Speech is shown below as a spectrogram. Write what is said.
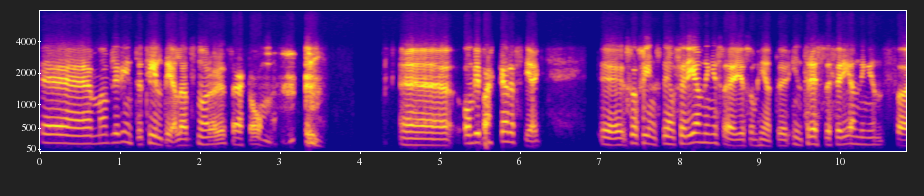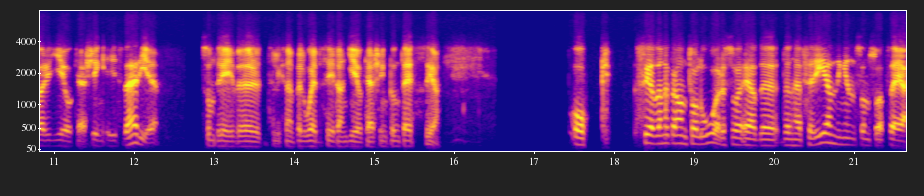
eh, man blir inte tilldelad, snarare tvärtom. Eh, om vi backar ett steg. eh, så finns det en förening i Sverige som heter Intresseföreningen för geocaching i Sverige som driver till exempel webbsidan geocaching.se. Och sedan ett antal år så är det den här föreningen som så att säga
